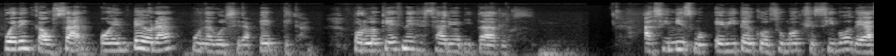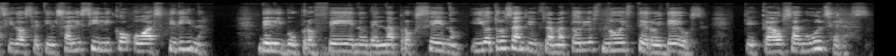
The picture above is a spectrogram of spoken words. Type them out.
pueden causar o empeorar una úlcera péptica, por lo que es necesario evitarlos. Asimismo, evita el consumo excesivo de ácido acetilsalicílico o aspirina, del ibuprofeno, del naproxeno y otros antiinflamatorios no esteroideos que causan úlceras.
